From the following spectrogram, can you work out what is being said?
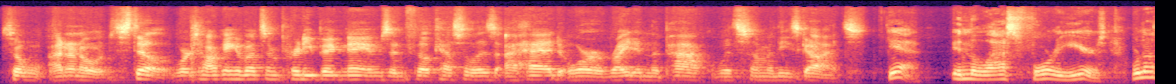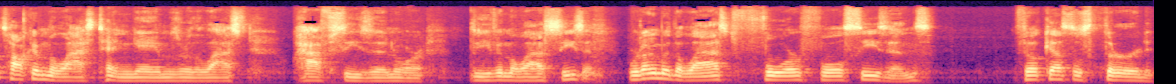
So I don't know. Still, we're talking about some pretty big names, and Phil Kessel is ahead or right in the pack with some of these guys. yeah. In the last four years, we're not talking the last ten games or the last half season or even the last season. We're talking about the last four full seasons. Phil Kessel's third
